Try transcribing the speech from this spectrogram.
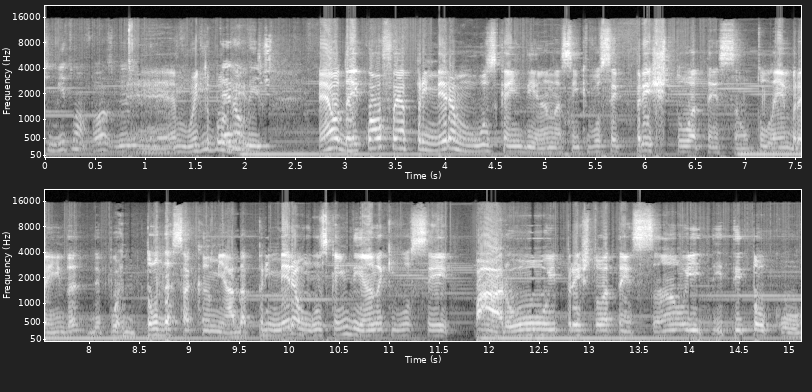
Imita uma voz mesmo. É muito bonito. Elda, e qual foi a primeira música indiana assim que você prestou atenção? Tu lembra ainda, depois de toda essa caminhada, a primeira música indiana que você parou e prestou atenção e, e te tocou?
